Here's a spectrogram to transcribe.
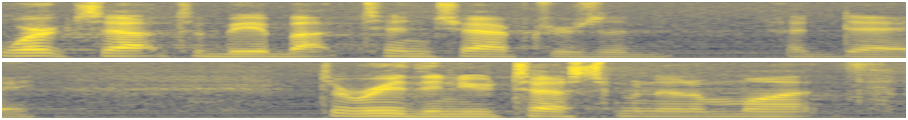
works out to be about 10 chapters a, a day to read the New Testament in a month.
